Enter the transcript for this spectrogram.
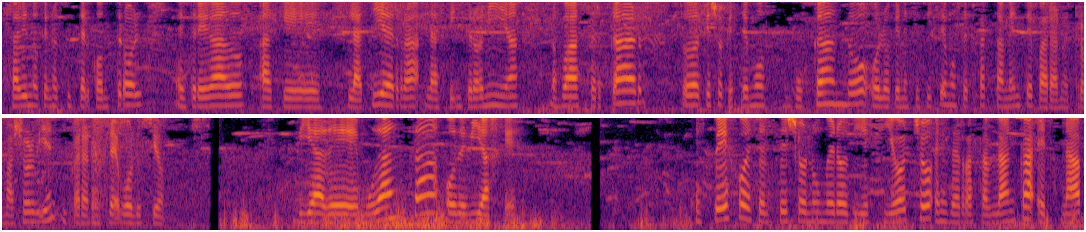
sabiendo que no existe el control, entregados a que la tierra, la sincronía, nos va a acercar todo aquello que estemos buscando o lo que necesitemos exactamente para nuestro mayor bien y para nuestra evolución. Vía de mudanza o de viaje. Espejo es el sello número 18, es de raza blanca, Snap.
